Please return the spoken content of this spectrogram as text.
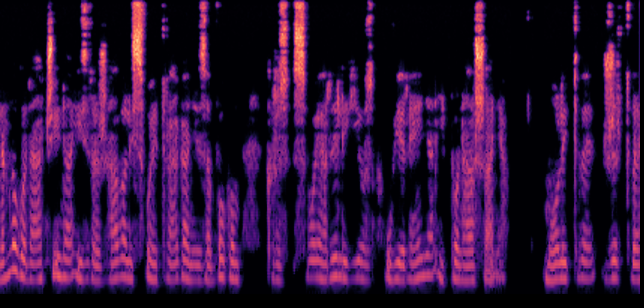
na mnogo načina izražavali svoje traganje za Bogom kroz svoja religiozna uvjerenja i ponašanja, molitve, žrtve,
